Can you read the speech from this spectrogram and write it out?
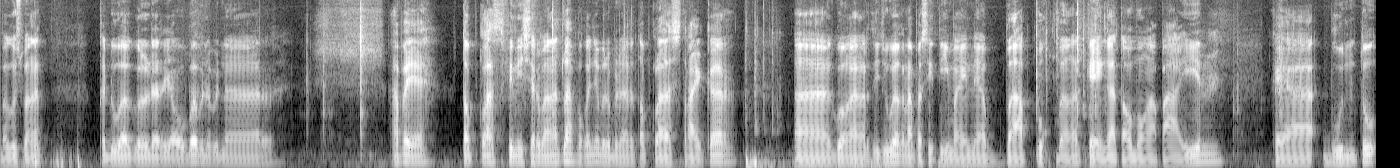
Bagus banget. Kedua gol dari Auba bener-bener apa ya? Top class finisher banget lah. Pokoknya bener-bener top class striker. Eh gua nggak ngerti juga kenapa City mainnya bapuk banget kayak nggak tahu mau ngapain. Kayak buntu.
